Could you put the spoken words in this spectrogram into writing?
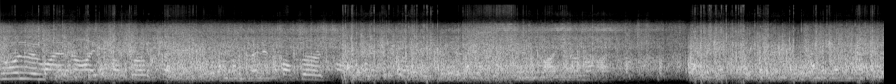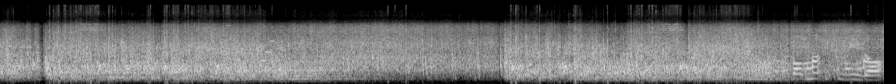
You're wondering why I'm not like proper and a proper I don't know. What maps have you got?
